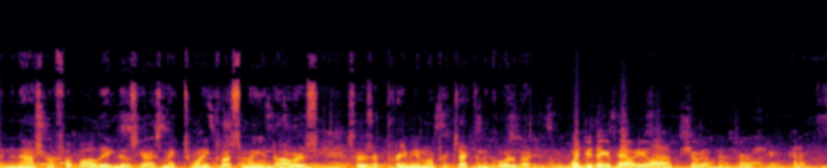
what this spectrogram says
in the National Football League, those guys make 20 plus million dollars. So there's a premium on protecting the quarterback. What do you think of how Eli showed up in his first, you know, kind of?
